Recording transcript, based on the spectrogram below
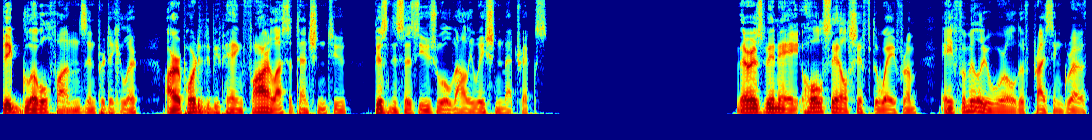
Big global funds, in particular, are reported to be paying far less attention to business as usual valuation metrics. There has been a wholesale shift away from a familiar world of pricing growth,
